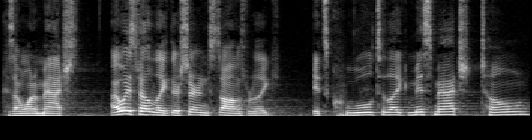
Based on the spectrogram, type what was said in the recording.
because I want to match. I always felt like there's certain songs where like it's cool to like mismatch tone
